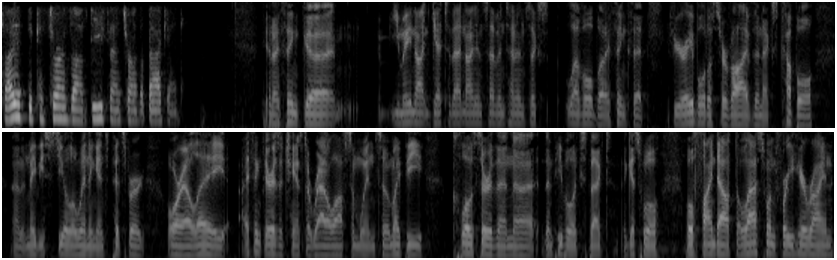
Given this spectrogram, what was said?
So I think the concerns on defense are on the back end. And I think uh, you may not get to that nine and seven, ten and six level, but I think that if you're able to survive the next couple um, and maybe steal a win against Pittsburgh or LA, I think there is a chance to rattle off some wins. So it might be closer than uh, than people expect. I guess we'll we'll find out. The last one for you here, Ryan.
